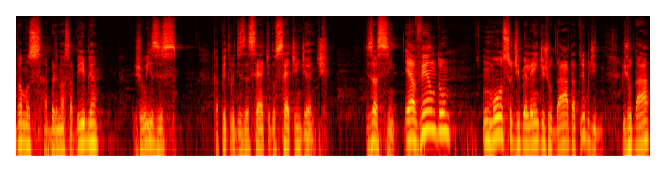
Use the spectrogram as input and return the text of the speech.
Vamos abrir nossa Bíblia, Juízes, capítulo 17, do 7 em diante. Diz assim: É havendo um moço de Belém de Judá, da tribo de Judá,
